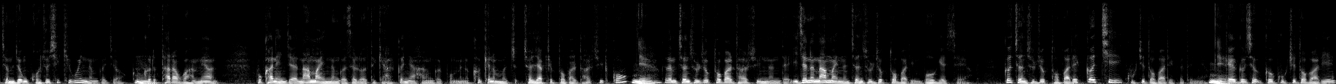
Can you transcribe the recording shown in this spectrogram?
점점 고조시키고 있는 거죠. 그 음. 그렇다라고 하면 북한이 이제 남아 있는 것을 어떻게 할 거냐 하는 걸 보면은 그렇게는 뭐 전략적 도발도 할 수 있고, 네. 그다음 에 전술적 도발도 할 수 있는데 이제는 남아 있는 전술적 도발이 뭐겠어요? 그 전술적 도발의 끝이 국지 도발이거든요. 네. 그러니까 그, 그 국지 도발이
